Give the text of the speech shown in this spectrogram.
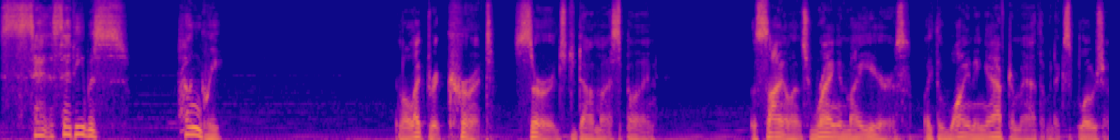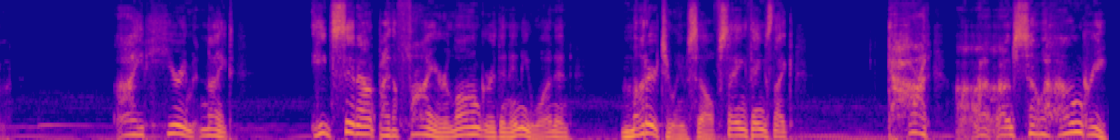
sa said he was hungry. An electric current surged down my spine. The silence rang in my ears like the whining aftermath of an explosion. I'd hear him at night. He'd sit out by the fire longer than anyone and mutter to himself, saying things like, God, I am so hungry,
